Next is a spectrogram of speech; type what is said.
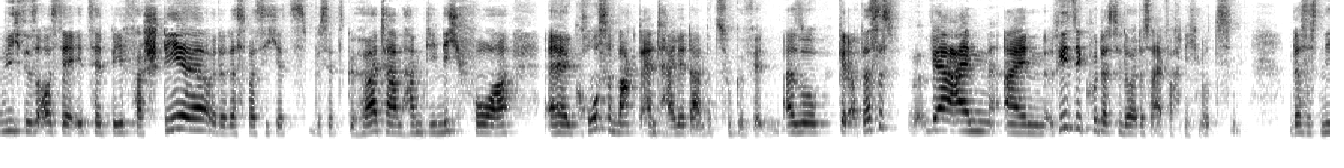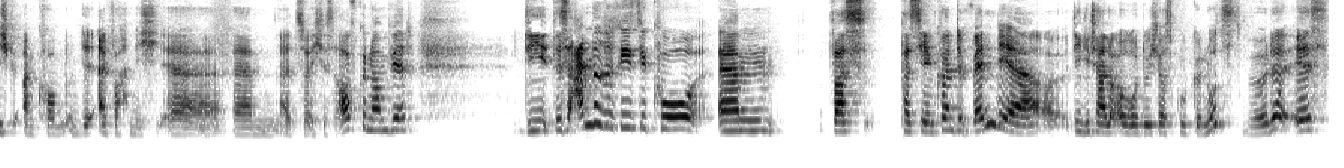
wie ich das aus der EZB verstehe oder das, was ich jetzt bis jetzt gehört habe, haben die nicht vor, äh, große Markteinteile damit zu gewinnen. Also genau, das wäre ein, ein Risiko, dass die Leute es einfach nicht nutzen und dass es nicht ankommt und einfach nicht äh, ähm, als solches aufgenommen wird. Die, das andere Risiko, ähm, was passieren könnte, wenn der digitale Euro durchaus gut genutzt würde, ist,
